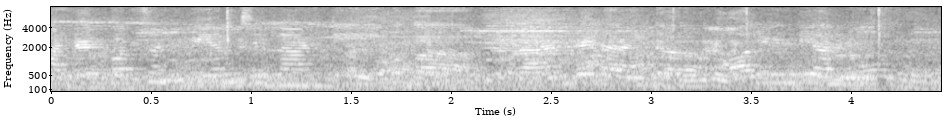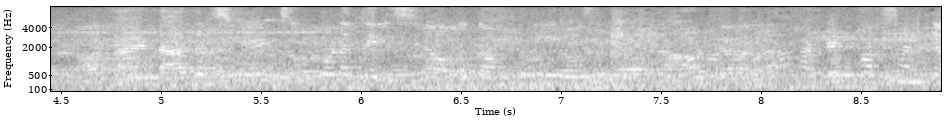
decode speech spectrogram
హండ్రెడ్ పర్సెంట్ పిఎంజీ లాంటి ఒక branded and all India known and other states కూడా తెలిసిన ఒక కంపెనీ ఈరోజు మనకి రావడం వల్ల హండ్రెడ్ పర్సెంట్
